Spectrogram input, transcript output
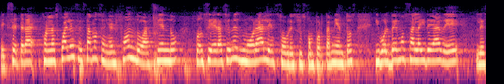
etcétera, con las cuales estamos en el fondo haciendo consideraciones morales sobre sus comportamientos y volvemos a la idea de les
